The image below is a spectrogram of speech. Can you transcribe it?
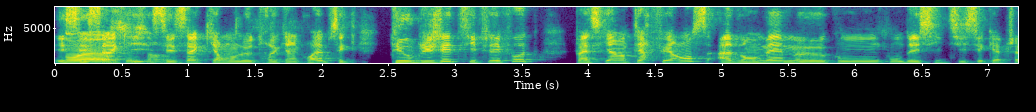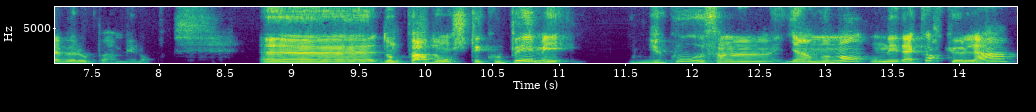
Et c'est ça, qui, c'est ça qui rend le truc incroyable, c'est que tu es obligé de siffler faute parce qu'il y a interférence avant même euh, qu'on, décide si c'est catchable ou pas. Mais bon. Euh, donc, pardon, je t'ai coupé, mais du coup, enfin, il y a un moment, on est d'accord que là,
